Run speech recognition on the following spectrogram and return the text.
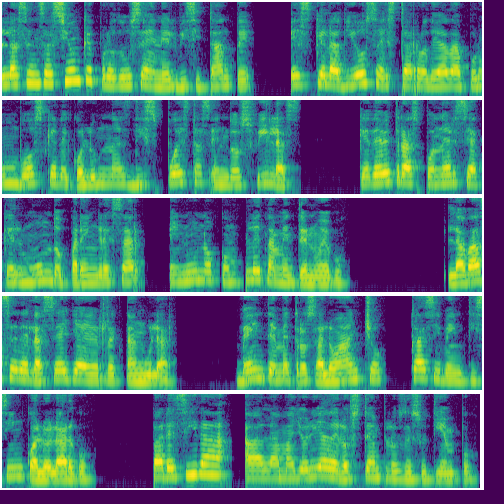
La sensación que produce en el visitante es que la diosa está rodeada por un bosque de columnas dispuestas en dos filas, que debe trasponerse aquel mundo para ingresar en uno completamente nuevo. La base de la sella es rectangular, veinte metros a lo ancho, casi veinticinco a lo largo, parecida a la mayoría de los templos de su tiempo.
